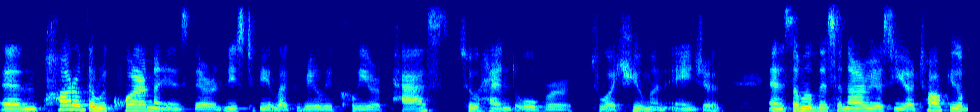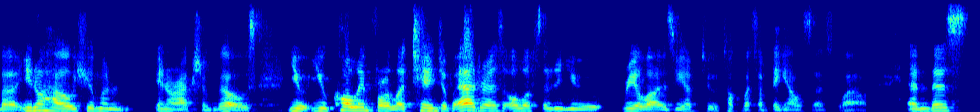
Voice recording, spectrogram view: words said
And part of the requirement is there needs to be like really clear path to hand over to a human agent. And some of the scenarios you are talking about, you know how human interaction goes. You you call in for like change of address, all of a sudden you realize you have to talk about something else as well. And this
